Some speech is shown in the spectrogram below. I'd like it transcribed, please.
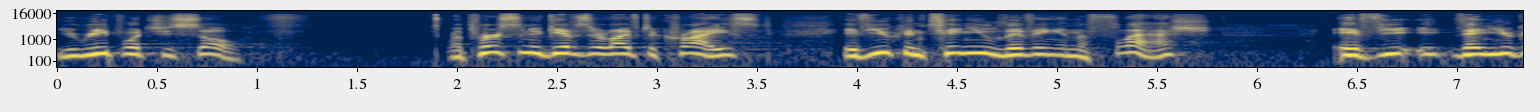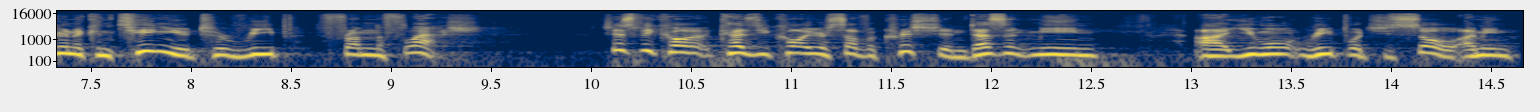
You reap what you sow. A person who gives their life to Christ, if you continue living in the flesh, if you, then you're going to continue to reap from the flesh. Just because you call yourself a Christian doesn't mean uh, you won't reap what you sow. I mean,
